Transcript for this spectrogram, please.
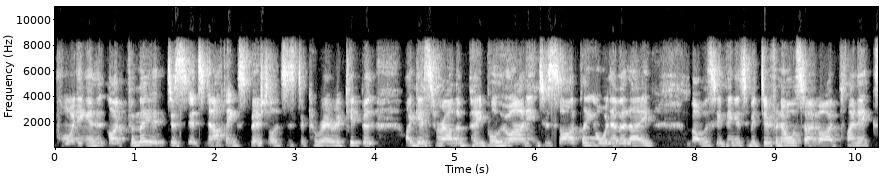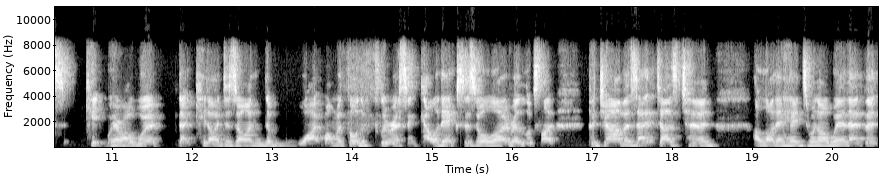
pointing, and like for me, it just it's nothing special. It's just a Carrera kit. But I guess for other people who aren't into cycling or whatever, they obviously think it's a bit different. Also, my Planex kit where I work. That kit I designed, the white one with all the fluorescent coloured X's all over it, looks like pajamas. That does turn a lot of heads when I wear that. But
